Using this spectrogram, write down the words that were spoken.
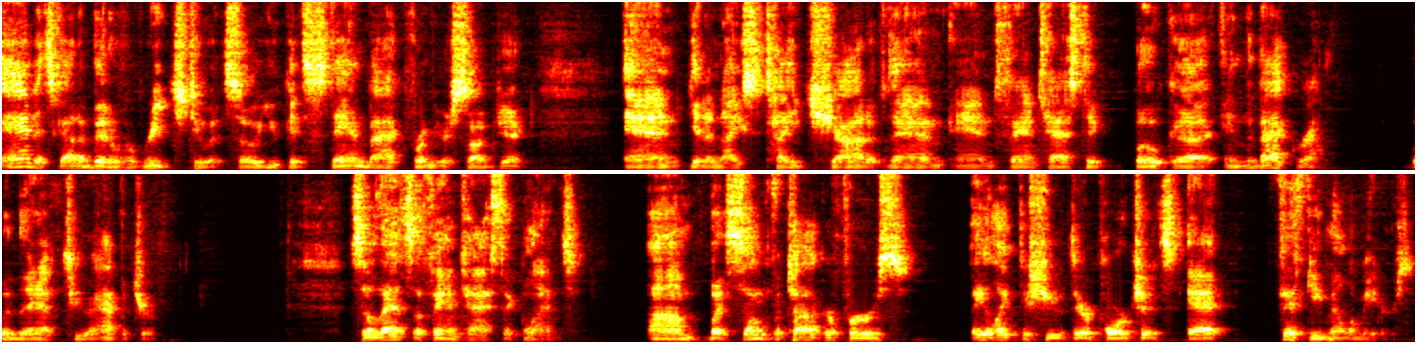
and it's got a bit of a reach to it. So you can stand back from your subject and get a nice tight shot of them and fantastic bokeh in the background with the f2 aperture. So that's a fantastic lens. Um, but some photographers, they like to shoot their portraits at 50 millimeters.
